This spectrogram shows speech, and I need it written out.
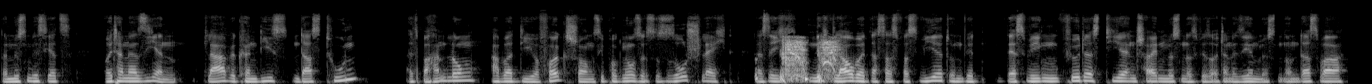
dann müssen wir es jetzt euthanasieren. Klar, wir können dies und das tun als Behandlung, aber die Erfolgschance, die Prognose ist so schlecht, dass ich nicht glaube, dass das was wird und wir deswegen für das Tier entscheiden müssen, dass wir es euthanasieren müssen. Und das war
